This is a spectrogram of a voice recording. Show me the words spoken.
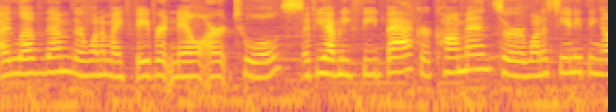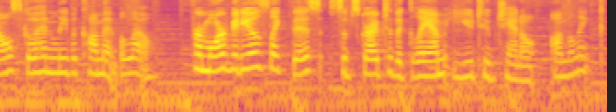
I love them. They're one of my favorite nail art tools. If you have any feedback or comments or want to see anything else, go ahead and leave a comment below. For more videos like this, subscribe to the Glam YouTube channel on the link.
